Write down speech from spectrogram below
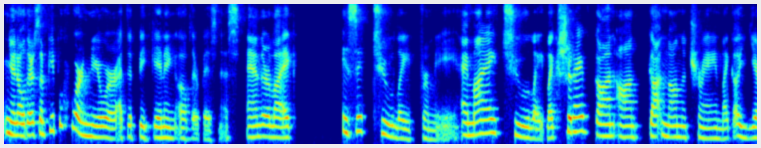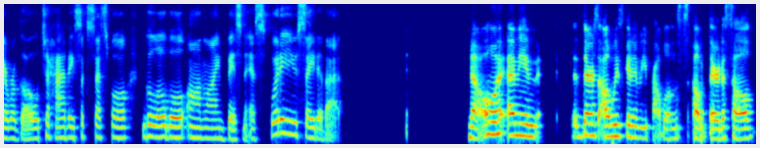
you know, there's some people who are newer at the beginning of their business and they're like, is it too late for me? Am I too late? Like, should I have gone on, gotten on the train like a year ago to have a successful global online business? What do you say to that? No, I mean, there's always going to be problems out there to solve.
